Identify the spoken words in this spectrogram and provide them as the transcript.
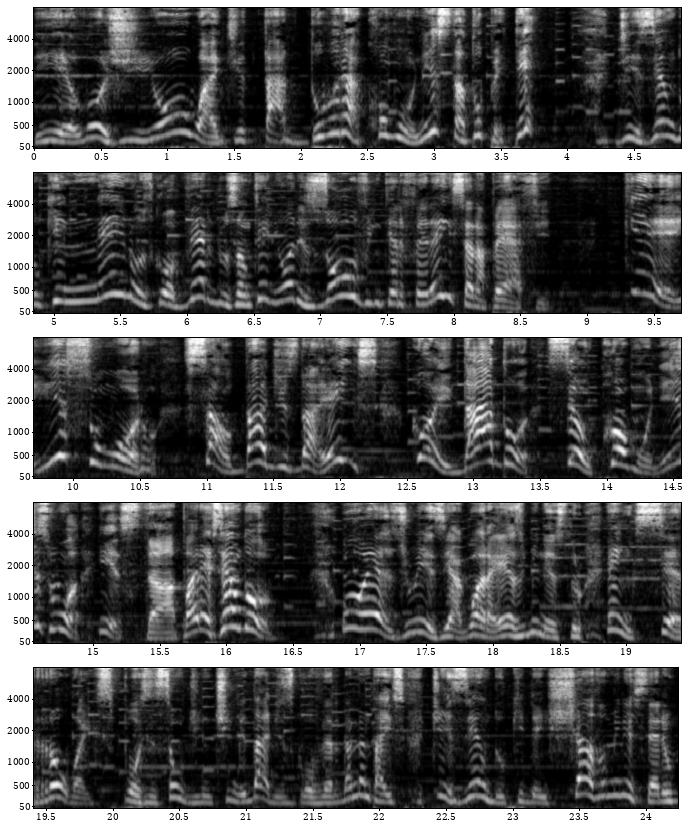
e elogiou a ditadura comunista do PT dizendo que nem nos governos anteriores houve interferência na PF. Que isso, Moro? Saudades da ex? Cuidado, seu comunismo está aparecendo! O ex-juiz e agora ex-ministro encerrou a exposição de intimidades governamentais, dizendo que deixava o ministério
